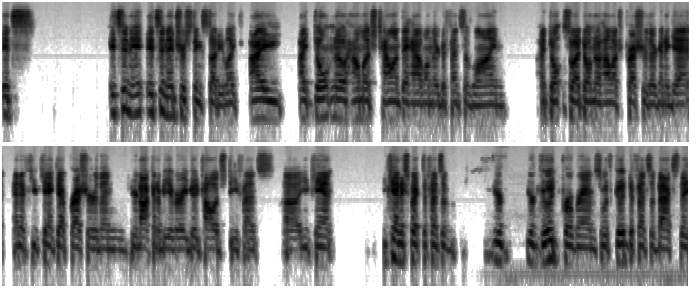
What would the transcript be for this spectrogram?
It's it's an it's an interesting study. Like I I don't know how much talent they have on their defensive line. I don't, so I don't know how much pressure they're going to get. And if you can't get pressure, then you're not going to be a very good college defense. Uh, you can't, you can't expect defensive. Your your good programs with good defensive backs, they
